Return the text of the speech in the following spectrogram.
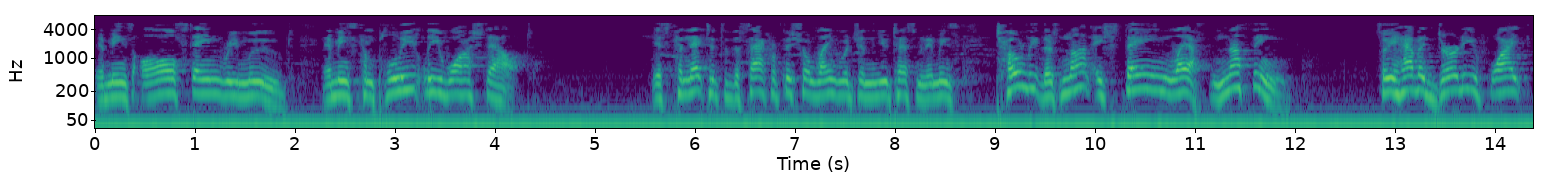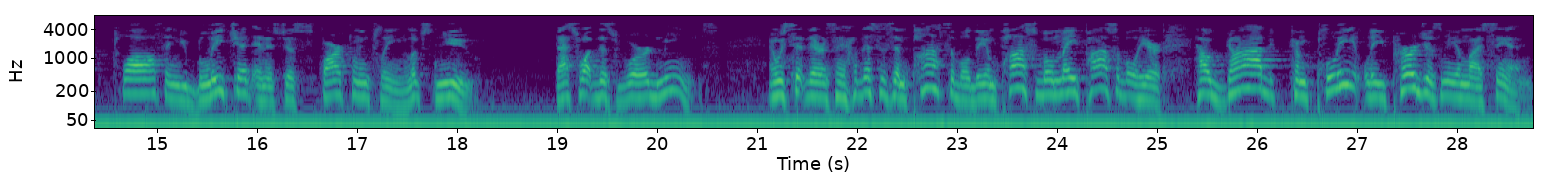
It means all stain removed. It means completely washed out. It's connected to the sacrificial language in the New Testament. It means totally, there's not a stain left, nothing. So you have a dirty white cloth and you bleach it and it's just sparkling clean, looks new. That's what this word means. And we sit there and say, oh, this is impossible. The impossible made possible here. How God completely purges me of my sin.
